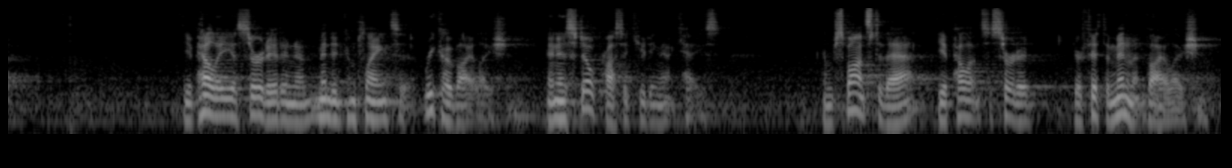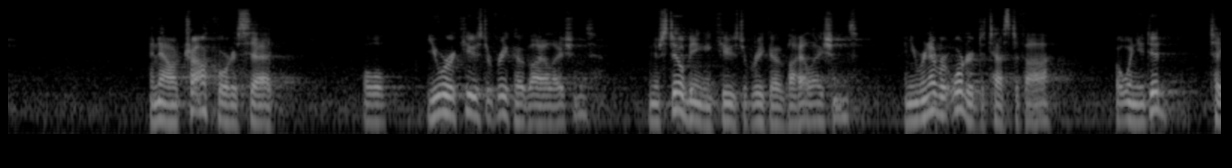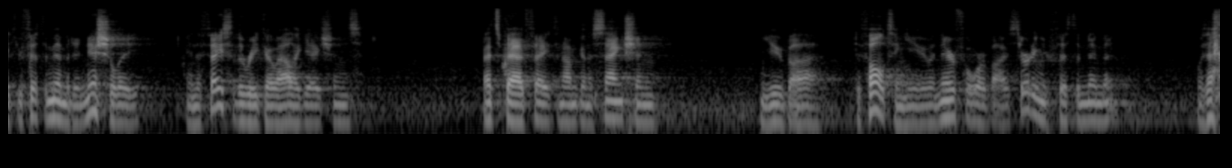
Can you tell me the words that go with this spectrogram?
the appellee asserted an amended complaints a RICO violation and is still prosecuting that case. In response to that, the appellants asserted their Fifth Amendment violation. And now a trial court has said, well, you were accused of RICO violations, and you're still being accused of RICO violations, and you were never ordered to testify, but when you did take your Fifth Amendment initially, in the face of the RICO allegations, that's bad faith, and I'm going to sanction you by defaulting you, and therefore by asserting your Fifth Amendment, without,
